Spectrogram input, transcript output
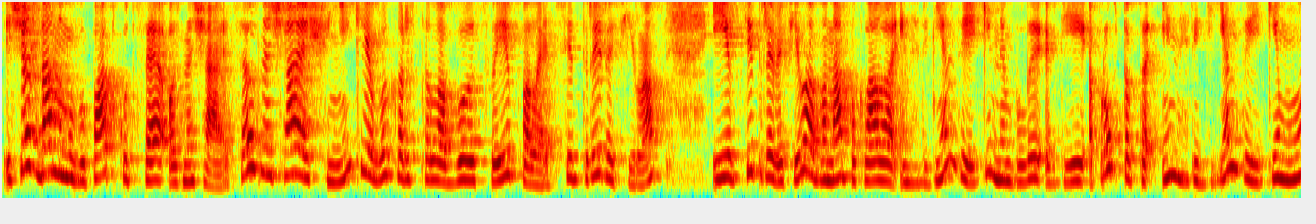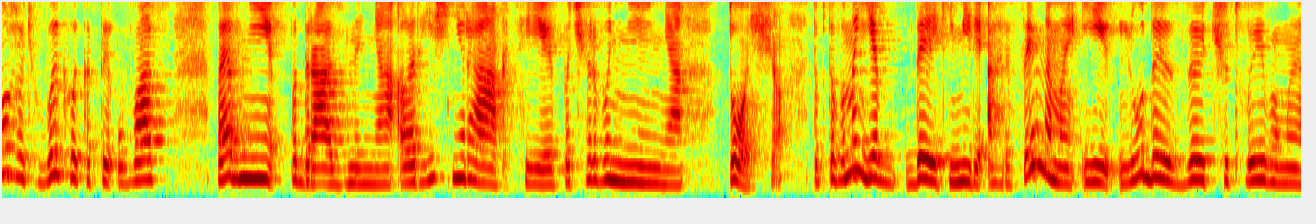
І що ж в даному випадку це означає? Це означає, що Нікі використала в своїй палетці три рефіла. І в ці три рефіла вона поклала інгредієнти, які не були FDA approved, тобто інгредієнти, які можуть викликати у вас певні подразнення, алергічні реакції, почервоніння. Тощо, тобто вони є в деякій мірі агресивними, і люди з чутливими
